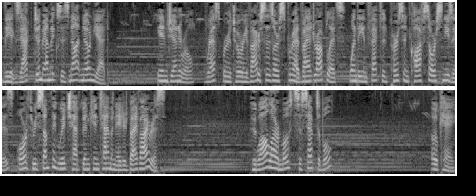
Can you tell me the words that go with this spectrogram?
The exact dynamics is not known yet. In general, respiratory viruses are spread via droplets when the infected person coughs or sneezes or through something which have been contaminated by virus. Who all are most susceptible? Okay.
